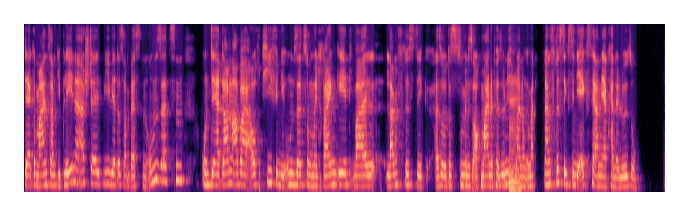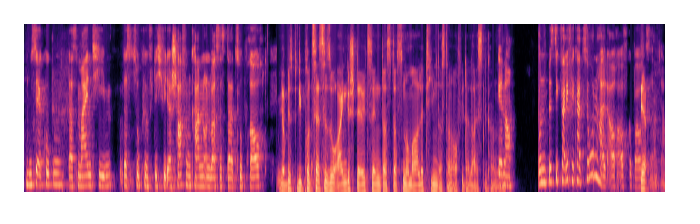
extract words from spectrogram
der gemeinsam die Pläne erstellt, wie wir das am besten umsetzen und der dann aber auch tief in die Umsetzung mit reingeht, weil langfristig, also das ist zumindest auch meine persönliche mhm. Meinung immer, langfristig sind die externen ja keine Lösung muss ja gucken, dass mein Team das zukünftig wieder schaffen kann und was es dazu braucht. Ja, bis die Prozesse so eingestellt sind, dass das normale Team das dann auch wieder leisten kann. Ne? Genau. Und bis die Qualifikationen halt auch aufgebaut ja. sind, ja.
